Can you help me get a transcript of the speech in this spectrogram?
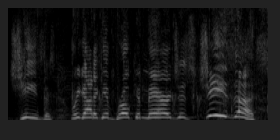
Jesus. We got to give broken marriages Jesus.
